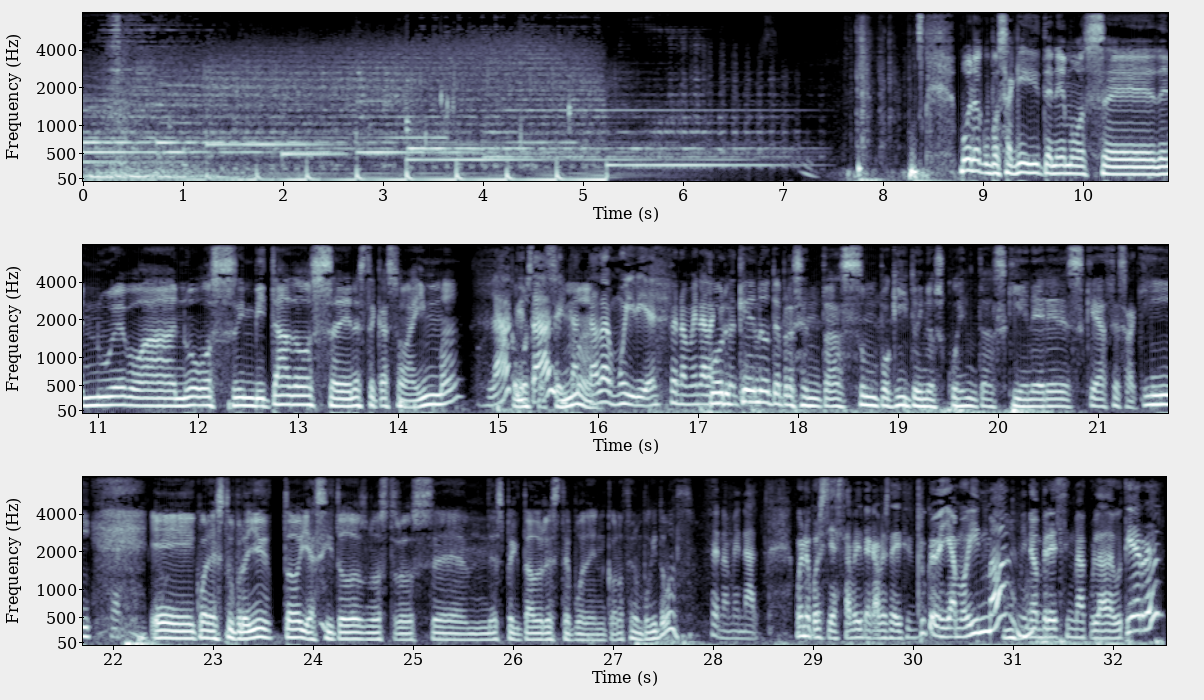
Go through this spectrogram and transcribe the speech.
Thank you. Bueno, pues aquí tenemos eh, de nuevo a nuevos invitados, eh, en este caso a Inma. Hola, ¿Cómo ¿qué tal? Inma? Encantada, muy bien, fenomenal. ¿Por qué contigo. no te presentas un poquito y nos cuentas quién eres, qué haces aquí, eh, cuál es tu proyecto y así todos nuestros eh, espectadores te pueden conocer un poquito más? Fenomenal. Bueno, pues ya sabéis, me acabas de decir tú que me llamo Inma, mi nombre es Inmaculada Gutiérrez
